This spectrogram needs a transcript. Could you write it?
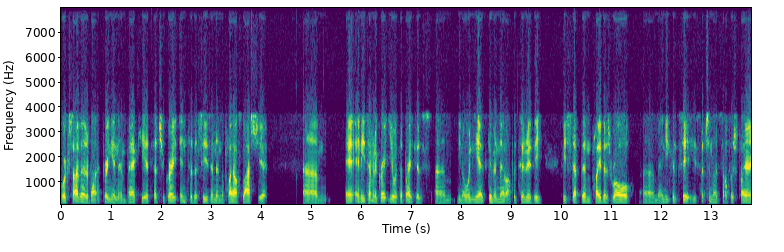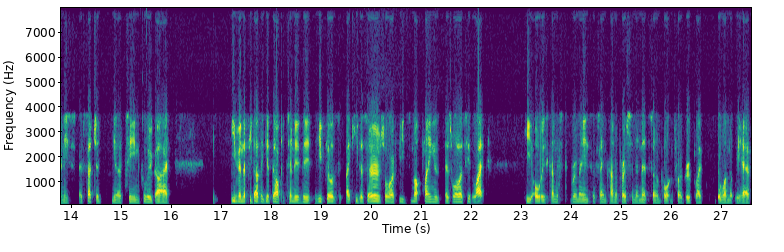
we're excited about bringing him back. He had such a great into the season in the playoffs last year. Um, and, and he's having a great year with the Breakers. Um, you know, when he has given that opportunity, he stepped in, played his role, um, and you can see it. He's such an unselfish player, and he's, he's such a you know team glue guy. Even if he doesn't get the opportunity that he feels like he deserves, or if he's not playing as, as well as he'd like, he always kind of remains the same kind of person, and that's so important for a group like the one that we have.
